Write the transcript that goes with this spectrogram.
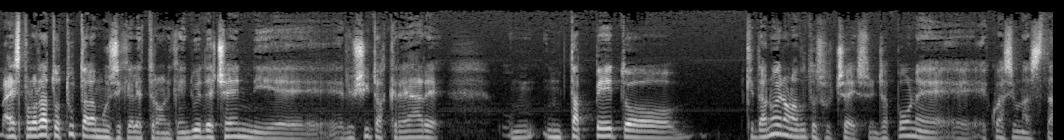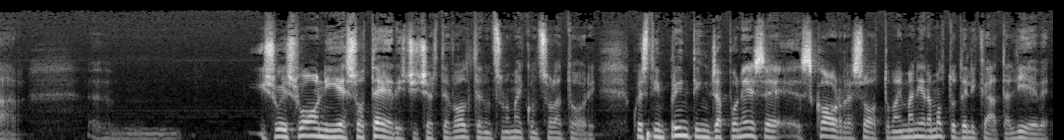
ha esplorato tutta la musica elettronica in due decenni è riuscito a creare un, un tappeto che da noi non ha avuto successo, in Giappone è, è quasi una star. Ehm, I suoi suoni esoterici certe volte non sono mai consolatori. Questo imprinting giapponese scorre sotto, ma in maniera molto delicata, lieve.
